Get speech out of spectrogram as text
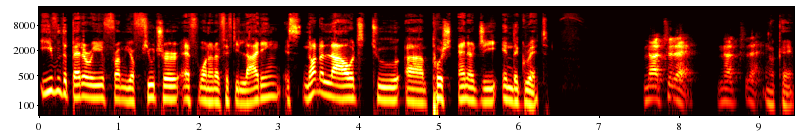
even the battery from your future F150 Lightning is not allowed to uh, push energy in the grid. Not today. Not today. Okay.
